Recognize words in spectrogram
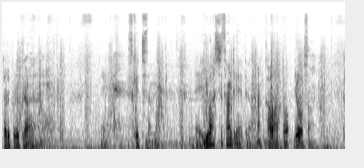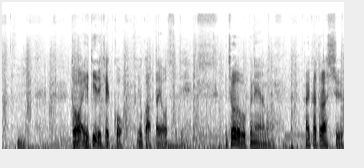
トリプルクラウナーの、えー、スケッチさんね、えー、岩下さんって見えてるのかな？川戸亮さん、うん、と AT で結構よくあったよっつって。てちょうど僕ねあのハイカートラッシュ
